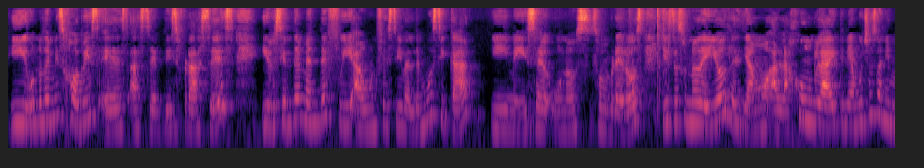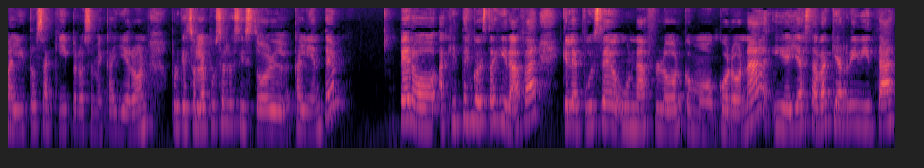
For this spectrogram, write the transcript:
Y uno de mis hobbies es hacer disfraces. Y recientemente fui a un festival de música y me hice unos sombreros. Y este es uno de ellos, les llamo a la jungla. Y tenía muchos animalitos aquí pero se me cayeron porque solo puse resistor caliente pero aquí tengo esta jirafa que le puse una flor como corona y ella estaba aquí arribita.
